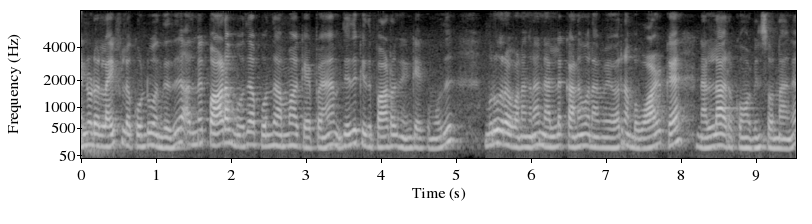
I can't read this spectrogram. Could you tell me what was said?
என்னோடய லைஃப்பில் கொண்டு வந்தது. அதுமாதிரி பாடும்போது அப்போ வந்து அம்மா கேட்பேன் எதுக்கு இது பாடுறதுன்னு கேட்கும்போது முருகரை வணங்கினா நல்ல கனவு அமைவார் நம்ம வாழ்க்கை நல்லா இருக்கும் அப்படின்னு சொன்னாங்க.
